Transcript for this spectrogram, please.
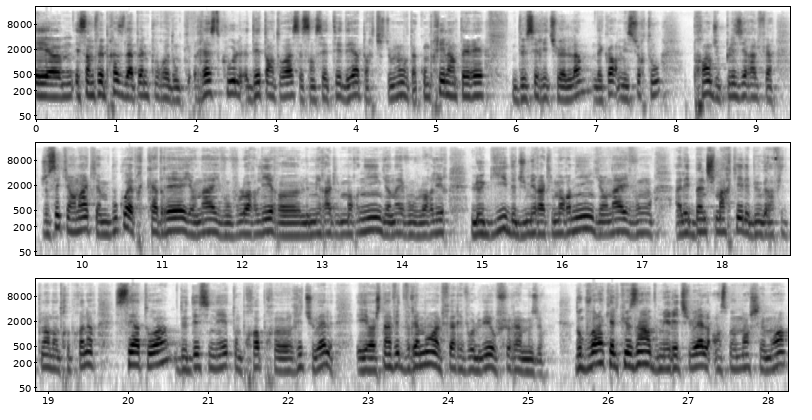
Et, euh, et, ça me fait presque de la peine pour eux. Donc reste cool, détends-toi, c'est censé t'aider à partir du moment où tu as compris l'intérêt de ces rituels-là, d'accord? Mais surtout, prends du plaisir à le faire. Je sais qu'il y en a qui aiment beaucoup être cadrés, il y en a, ils vont vouloir lire euh, le Miracle Morning, il y en a, ils vont vouloir lire le guide du Miracle Morning, il y en a, ils vont aller benchmarker les biographies de plein d'entrepreneurs. C'est à toi de dessiner ton propre euh, rituel et je t'invite vraiment à le faire évoluer au fur et à mesure. Donc voilà quelques-uns de mes rituels en ce moment chez moi.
